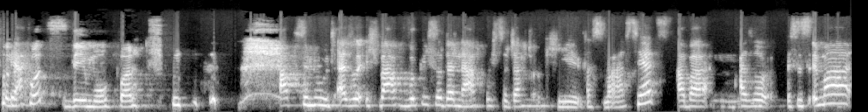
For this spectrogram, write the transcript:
So eine ja. Kurzdemo war das. Absolut. Also ich war auch wirklich so danach, wo ich so dachte, okay, was war es jetzt? Aber also es ist immer,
